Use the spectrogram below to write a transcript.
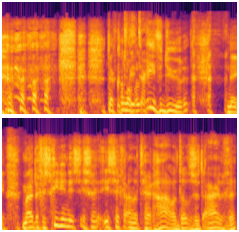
dat kan nog wel even duren. Nee, maar de geschiedenis is, er, is zich aan het herhalen. Dat is het aardige.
